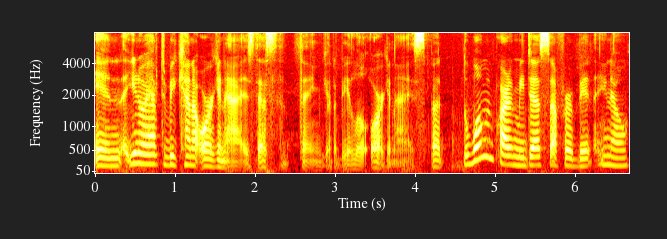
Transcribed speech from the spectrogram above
in you know I have to be kind of organized. That's the thing. You got to be a little organized. But the woman part of me does suffer a bit. You know,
